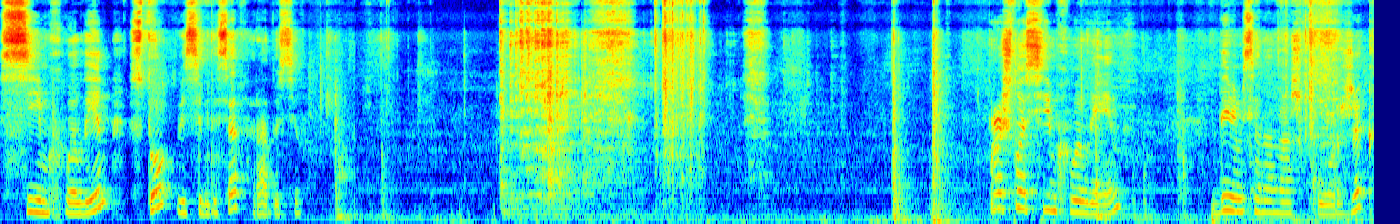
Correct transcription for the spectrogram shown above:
7 хвилин 180 градусів. Пройшло 7 хвилин. Дивимося на наш коржик.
